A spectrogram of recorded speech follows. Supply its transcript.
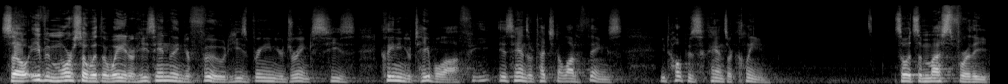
So, even more so with the waiter, he's handling your food, he's bringing your drinks, he's cleaning your table off. He, his hands are touching a lot of things you'd hope his hands are clean. So it's a must for the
